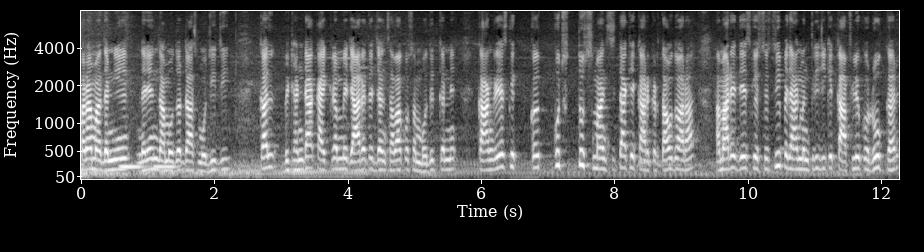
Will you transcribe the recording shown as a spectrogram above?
परम आदरणीय नरेंद्र दामोदर दास मोदी जी, कल बिठंडा कार्यक्रम में जा रहे थे जनसभा को संबोधित करने। कांग्रेस के कुछ तुच्छ मानसिकता के कार्यकर्ताओं द्वारा हमारे देश के यशस्वी प्रधानमंत्री जी के काफिले को रोककर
